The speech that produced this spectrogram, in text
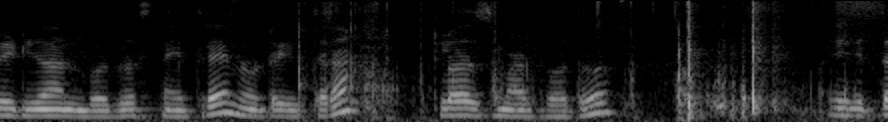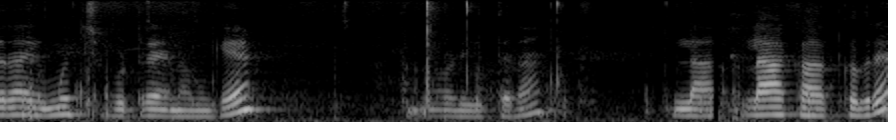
ವಿಡಿಯೋ ಅನ್ಬೋದು ಸ್ನೇಹಿತರೆ. ನೋಡಿರಿ, ಈ ಥರ ಕ್ಲೋಸ್ ಮಾಡ್ಬೋದು. ಈ ಥರ ಮುಚ್ಚಿಬಿಟ್ರೆ ನಮಗೆ ನೋಡಿ, ಈ ಥರ ಲಾಕ್ ಲಾಕ್ ಹಾಕಿದ್ರೆ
